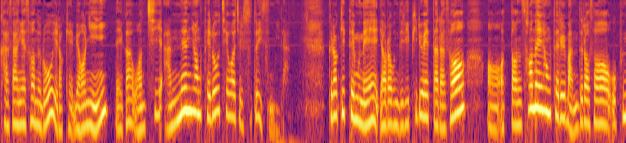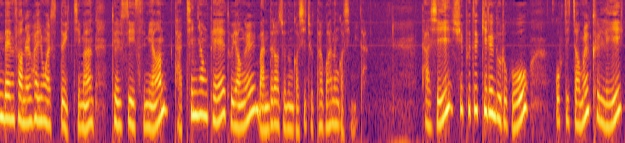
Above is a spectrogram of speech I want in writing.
가상의 선으로 이렇게 면이 내가 원치 않는 형태로 채워질 수도 있습니다. 그렇기 때문에 여러분들이 필요에 따라서 어, 떤 선의 형태를 만들어서 오픈된 선을 활용할 수도 있지만 될 수 있으면 닫힌 형태의 도형을 만들어주는 것이 좋다고 하는 것입니다. 다시 Shift 키를 누르고 꼭지점을 클릭,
